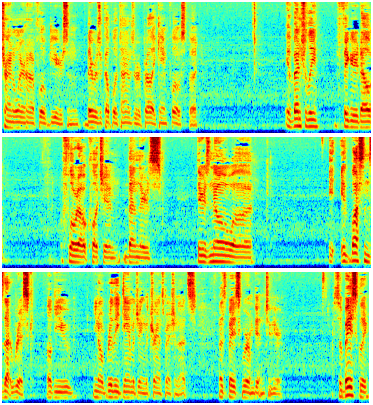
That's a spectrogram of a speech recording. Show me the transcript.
trying to learn how to float gears, and there was a couple of times where it probably came close, but eventually figured it out, float out, clutch in. Then there's there's no uh, it, it lessens that risk of you you know really damaging the transmission. That's that's basically where I'm getting to here. So basically,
